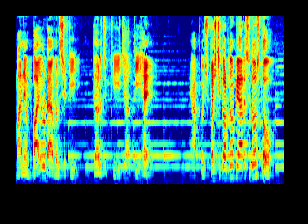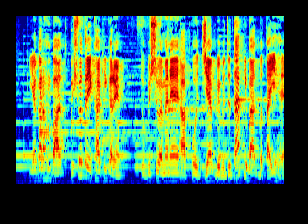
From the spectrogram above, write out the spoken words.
माने बायोडाइवर्सिटी दर्ज की जाती है। मैं आपको स्पष्ट कर दूँ, प्यारे से दोस्तों, कि अगर हम बात विश्वत रेखा की करें तो विश्व में मैंने आपको जैव विविधता की बात बताई है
